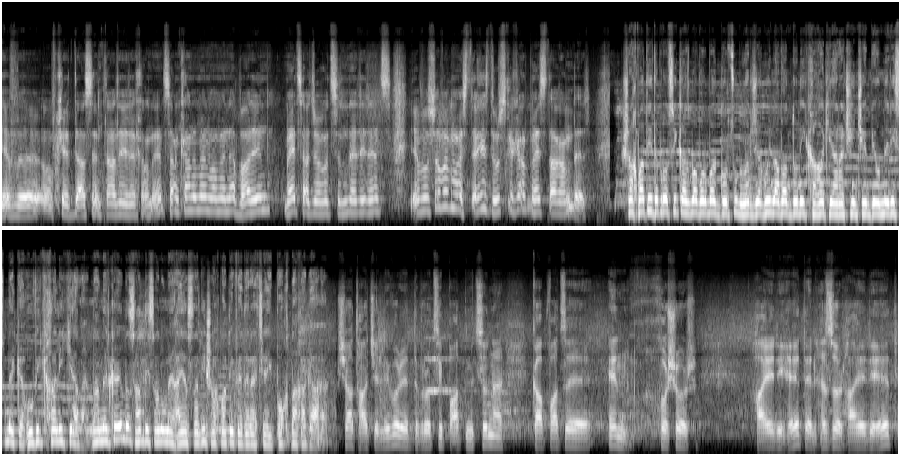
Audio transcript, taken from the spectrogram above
եւ ովքեր դաս են տալի երեխաներին, ցանկանում եմ ամենաբարին մեծ հաջողություններ իրենց եւ ուսով եմ այստեղից դուրս կգան մեծ տաղանդներ։ Շախմատի դպրոցի կազմավորման գործում լրջագույն ավանդունի քաղաքի առաջին չեմպիոններից մեկը Հովիկ Խալիկյանը։ Նա ներկայումս հանդիսանում է Հայաստանի շախմատի ֆեդերացիայի փոխնախագահը։ Շատ հաճելի որ այդ դպրոցի պատմությունը կապված է այն խոշոր հայերի հետ, այն հզոր հայերի հետ,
